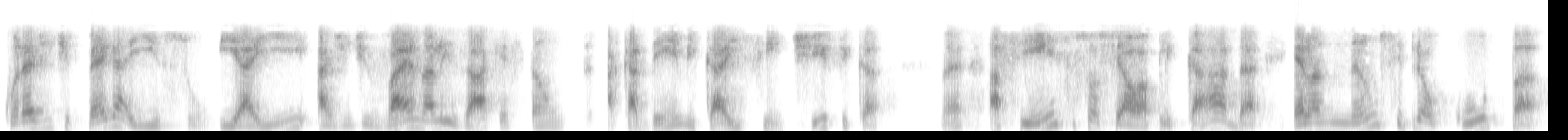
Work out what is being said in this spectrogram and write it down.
quando a gente pega isso e aí a gente vai analisar a questão acadêmica e científica, né? A ciência social aplicada, ela não se preocupa,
